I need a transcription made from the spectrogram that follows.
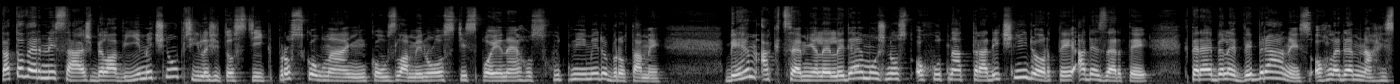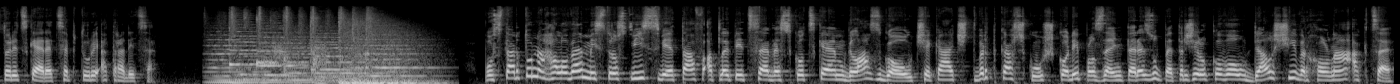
Tato vernisáž byla výjimečnou příležitostí k proskoumání kouzla minulosti spojeného s chutnými dobrotami. Během akce měli lidé možnost ochutnat tradiční dorty a dezerty, které byly vybrány s ohledem na historické receptury a tradice. Po startu na halovém mistrovství světa v atletice ve skotském Glasgow čeká čtvrtkařku Škody Plzeň Terezu Petržilkovou další vrcholná akce.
